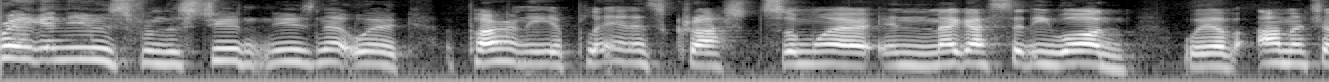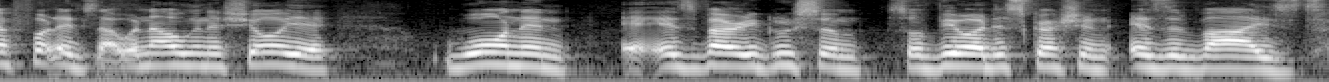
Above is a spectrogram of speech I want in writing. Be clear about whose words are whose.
Speaker 1: Breaking news from the Student News Network. Apparently, a plane has crashed somewhere in Mega City 1. We have amateur footage that we're now going to show you. Warning, it is very gruesome, so viewer discretion is advised.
